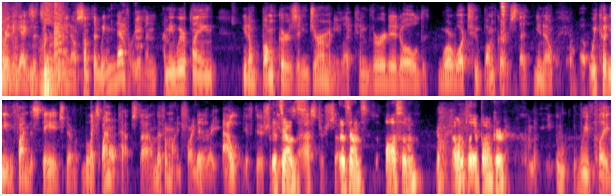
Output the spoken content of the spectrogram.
where the exits were. You know, something we never even. I mean, we were playing, you know, bunkers in Germany, like converted old World War II bunkers that you know uh, we couldn't even find the stage, never like Spinal Tap style. Never mind finding Yeah. a way out if there should That be sounds- a disaster. So That sounds awesome. I want to play a bunker. we've played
